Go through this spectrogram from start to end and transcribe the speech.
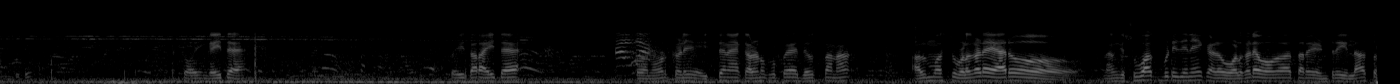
ಅಂದ್ಬಿಟ್ಟು. ಸೊ ಹಿಂಗೈತೆ. ಸೊ ಈ ಥರ ಐತೆ. ಸೊ ನೋಡ್ಕೊಳ್ಳಿ. ಇಷ್ಟೇ ಕರ್ಣಕುಪ್ಪೆ ದೇವಸ್ಥಾನ. ಆಲ್ಮೋಸ್ಟ್ ಒಳಗಡೆ ಯಾರು ನನಗೆ ಶೂ ಹಾಕ್ಬಿಟ್ಟಿದ್ದೀನಿ. ಕೆಳ ಒಳಗಡೆ ಹೋಗೋ ಥರ ಎಂಟ್ರಿ ಇಲ್ಲ. ಸೊ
